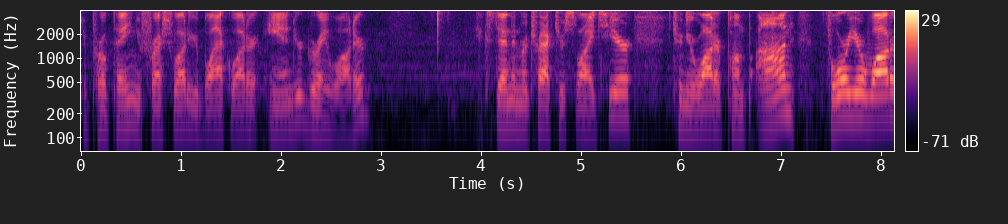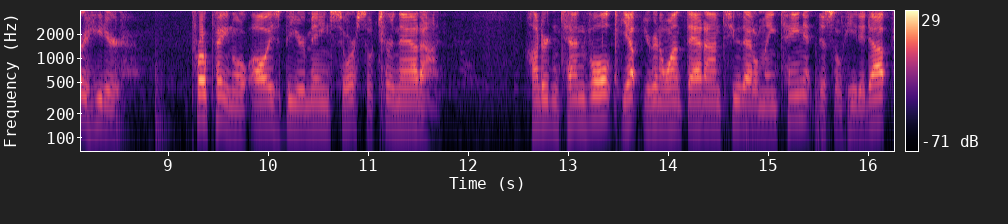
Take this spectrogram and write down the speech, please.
your propane, your fresh water, your black water, and your gray water. Extend and retract your slides here. Turn your water pump on. For your water heater, propane will always be your main source, so turn that on. 110 volt, yep, you're going to want that on too. That'll maintain it. This will heat it up.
